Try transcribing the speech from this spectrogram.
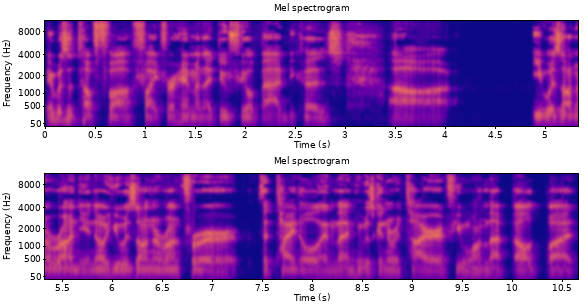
it was a tough uh, fight for him, and I do feel bad because uh, he was on a run. You know, he was on a run for the title and then he was going to retire if he won that belt. But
